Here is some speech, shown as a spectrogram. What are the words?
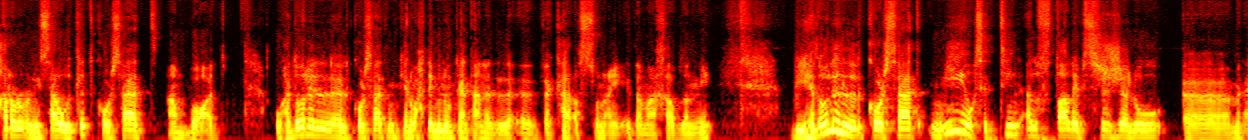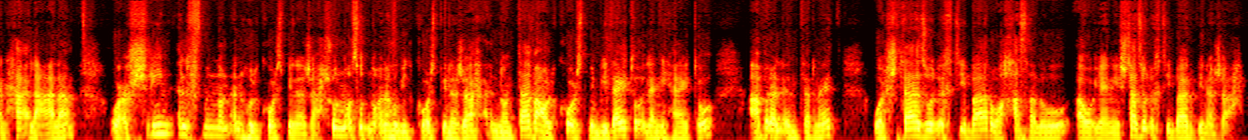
قرروا إنه يساووا ثلاث كورسات عن بعد. وهدول الكورسات يمكن واحدة منهم كانت عن الذكاء الصنعي إذا ما خاب ظني. بهدول الكورسات 160 ألف طالب سجلوا آه، من أنحاء العالم و20 ألف منهم أنهوا الكورس بنجاح. شو المقصود أنه أنهوا بالكورس بنجاح؟ أنهم تابعوا الكورس من بدايته إلى نهايته عبر الإنترنت واجتازوا الاختبار وحصلوا أو يعني اجتازوا الاختبار بنجاح.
